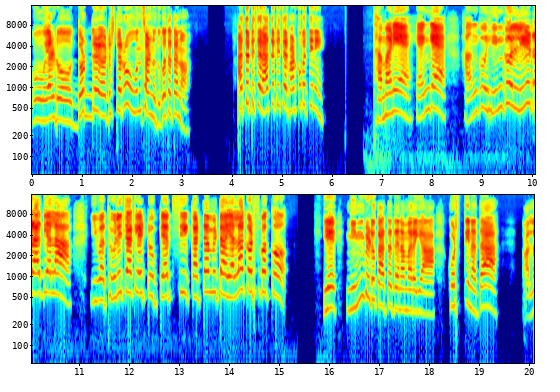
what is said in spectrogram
ಎರಡು ದೊಡ್ಡ ಡಸ್ಟರು ಒಂದು ಸಣ್ಣದು ಗೊತ್ತಾತನ ಆತ ಟೀಚರ್ ಆತ ಟೀಚರ್ ಮಾಡ್ಕೊಬತ್ತೀನಿ ಹೆಂಗೆ? ಹಂಗು ಹಿಂಗು ಲೀಡ್ ಆದ್ಯಲ್ಲ. ಇವತ್ತು ಹುಳಿ ಚಾಕ್ಲೇಟ್ ಪೆಪ್ಸಿ ಕಟ್ಟ ಮಿಠಾಯಿ ಎಲ್ಲ ಕೊಡ್ಸ್ಬೇಕು. ಏ ನಿನ್ ಬಿಡು ಕಾತದನ ಮರಯ್ಯ. ಕೊಡ್ಸ್ತೀನತ ಅಲ್ಲ,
